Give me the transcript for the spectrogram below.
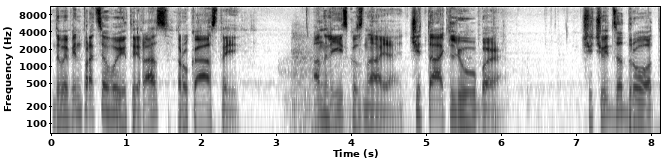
Диви, він працьовитий, раз, рукастий. Англійську знає. Читать любе. Чуть-чуть задрот.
